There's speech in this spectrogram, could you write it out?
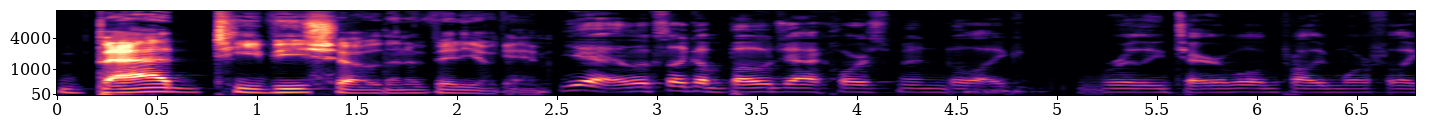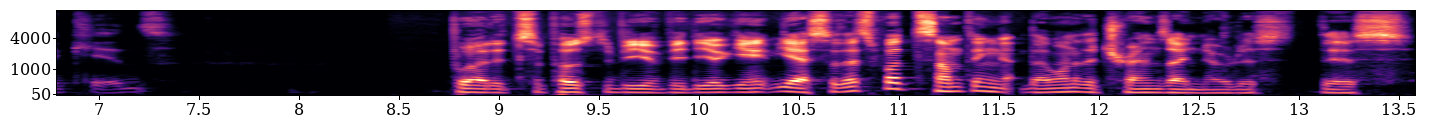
bad TV show than a video game. Yeah, it looks like a BoJack Horseman, but like really terrible and probably more for like kids. but it's supposed to be a video game. Yeah, so that's what something that one of the trends I noticed this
